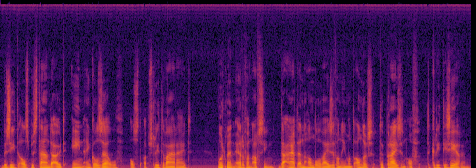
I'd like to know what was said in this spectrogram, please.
beziet als bestaande uit één enkel zelf, als de absolute waarheid, moet men ervan afzien de aard en handelwijze van iemand anders te prijzen of te kritiseren.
